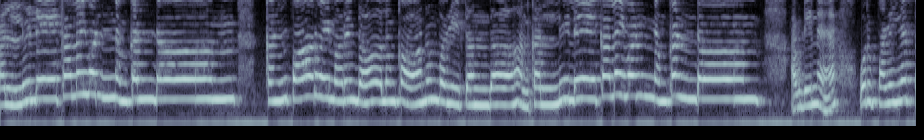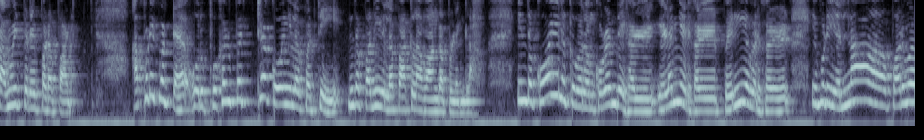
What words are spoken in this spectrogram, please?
கல்லிலே கலைவண்ணம் கண்டான். கண் பார்வை மறைந்தாலும் காணும் வழி தந்தான். கல்லிலே கலைவண்ணம் கண்டான். அப்படின்னு ஒரு பழைய தமிழ் திரைப்பட பாடல். அப்படிப்பட்ட ஒரு புகழ்பெற்ற கோயிலை பற்றி இந்த பதிவில் பார்க்கலாம். வாங்க பிள்ளைங்களா. இந்த கோயிலுக்கு வரும் குழந்தைகள் இளைஞர்கள் பெரியவர்கள் இப்படி எல்லா பருவ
